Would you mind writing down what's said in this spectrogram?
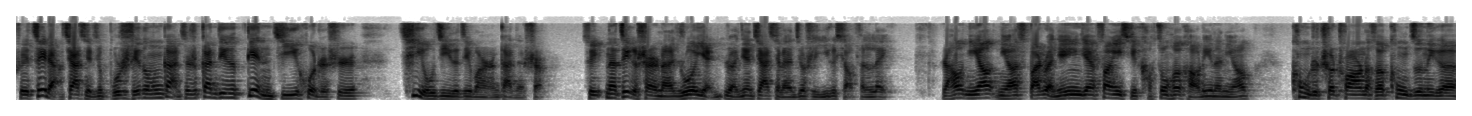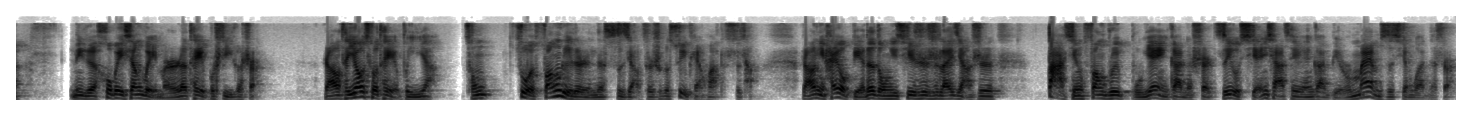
所以这两个加起来就不是谁都能干，这是干这个电机或者是汽油机的这帮人干的事儿。所以那这个事儿呢，如果软软件加起来就是一个小分类，然后你要你要把软件硬件放一起考综合考虑呢，你要控制车窗的和控制那个那个后备箱尾门的，它也不是一个事儿，然后它要求它也不一样。从做方锥的人的视角，这是个碎片化的市场。然后你还有别的东西，其实是来讲是大型方锥不愿意干的事儿，只有闲暇才愿意干，比如 MEMS 相关的事儿，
